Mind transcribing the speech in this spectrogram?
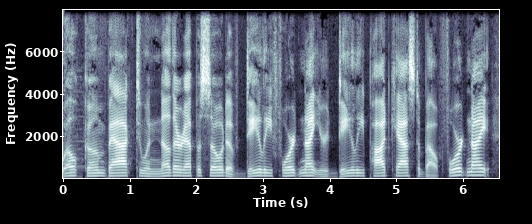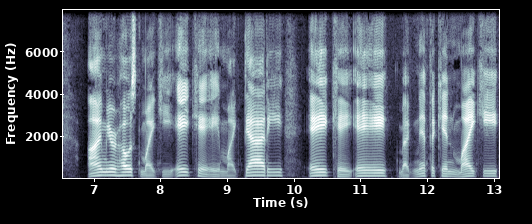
welcome back to another episode of Daily Fortnite, your daily podcast about Fortnite. I'm your host, Mikey, aka Mike Daddy, aka Magnificent Mikey.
